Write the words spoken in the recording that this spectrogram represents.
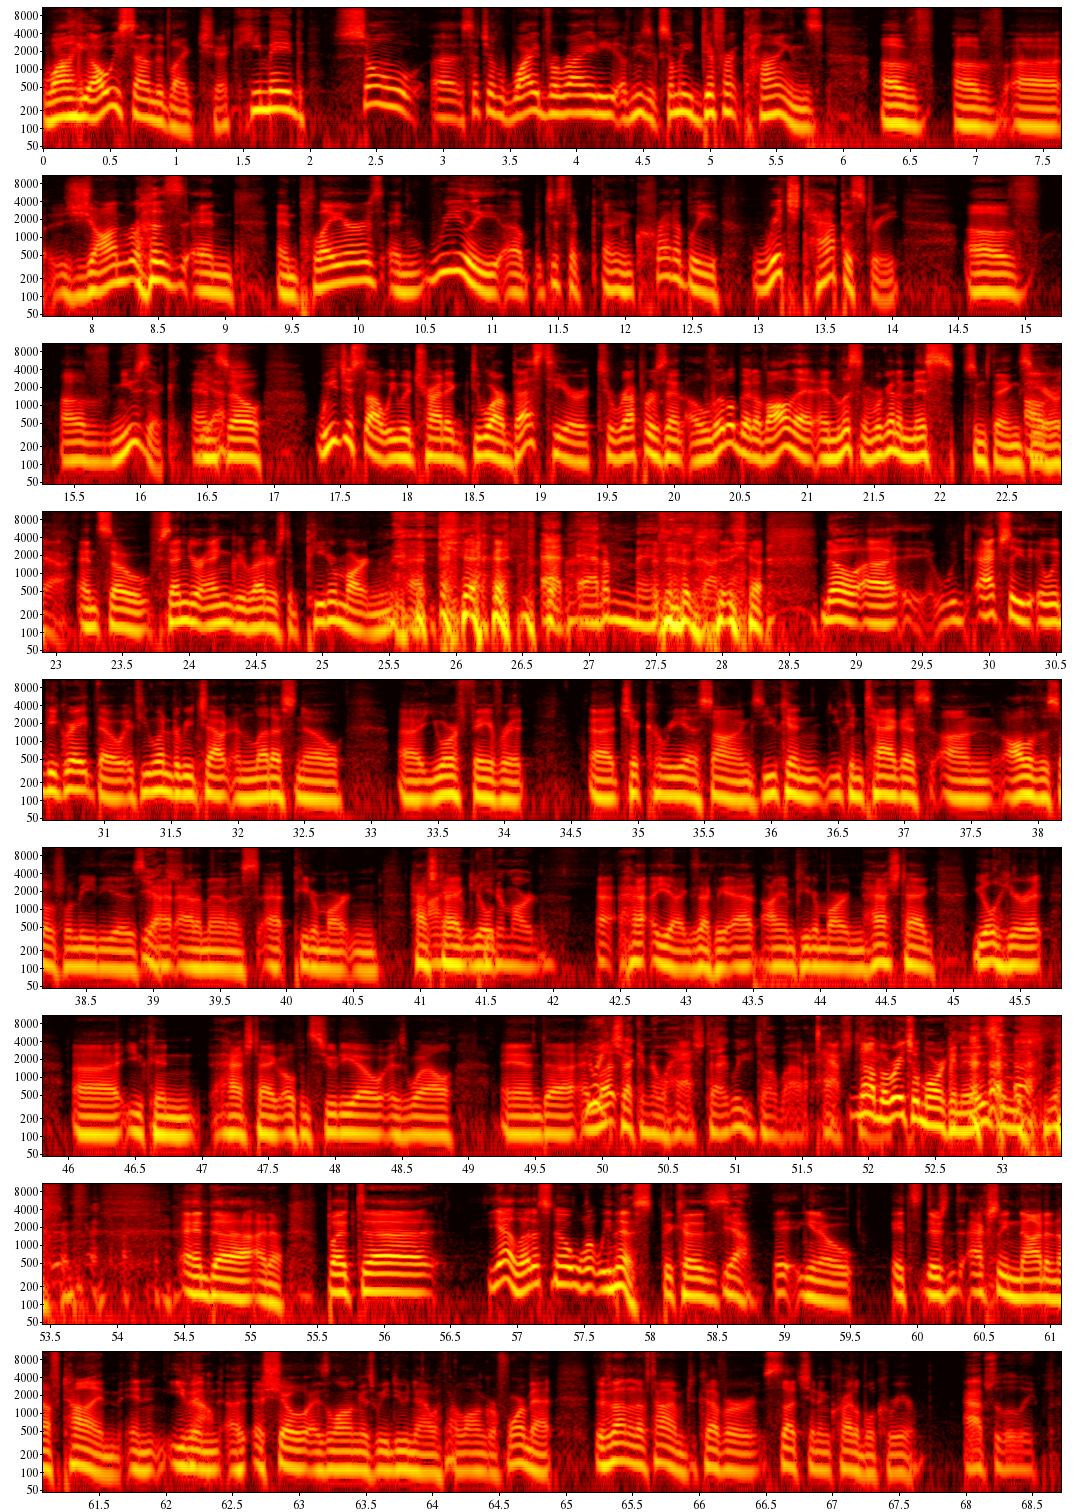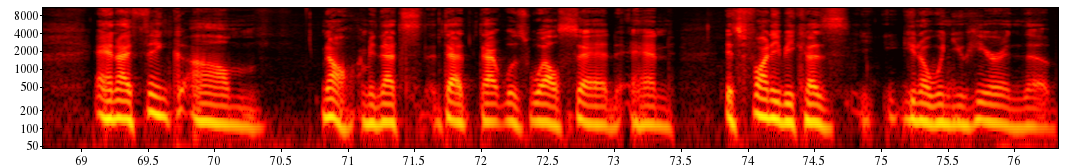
while he always sounded like Chick, he made so uh, such a wide variety of music, so many different kinds of of uh, genres and and players, and really uh, just a, an incredibly rich tapestry of of music. And Yes. so we just thought we would try to do our best here to represent a little bit of all that. And listen, we're going to miss some things Oh, here. yeah. And so send your angry letters to Peter Martin at At AdamMantis.com. yeah. No, uh, actually, it would be great though if you wanted to reach out and let us know uh, your favorite uh, Chick Corea songs. You can you can tag us on all of the social medias Yes. at Adam Annis, at Peter Martin I hashtag am you'll Peter Martin. uh, ha- yeah exactly at I am Peter Martin hashtag you'll hear it. Uh, you can hashtag Open Studio as well. And uh, and You ain't let- checking no hashtag. What are you talking about? Hashtag. no, but Rachel Morgan is, and, and uh, I know, but uh, yeah, let us know what we missed because Yeah. it, you know, it's there's actually not enough time in even a, a show as long as we do now with our longer format. There's not enough time to cover such an incredible career. Absolutely. And I think um no, I mean that's that that was well said and it's funny because you know when you hear in the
